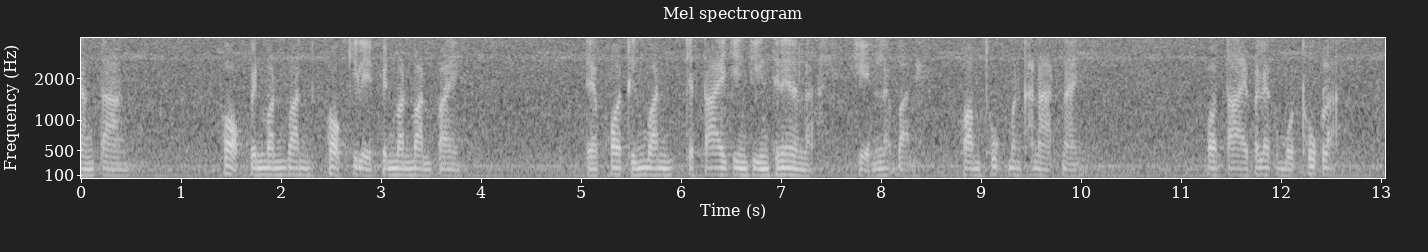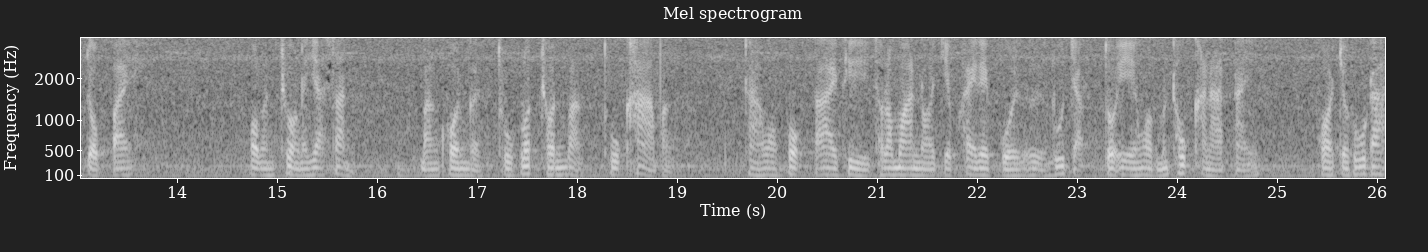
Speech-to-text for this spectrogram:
ต่างๆ พอกเป็นวันๆพอกกิเลสเป็นวันๆไป แต่พอถึงวันจะตายจริงๆที่นี่แหละเห็นแล้วบ้านความทุกข์มันขนาดไหน พอตายไปแล้วก็หมดทุกข์ละจบไปเพอมันช่วงระยะสั้น บางคนก็ถูกรถชนบ้างถูกฆ่าบ้างถ้าว่าพวกตายที่ทรมานหน่อยเจ็บไข้ได้ป่วยเออรู้จักตัวเองว่ามันทุกข์ขนาดไหน พอจะรู้ได้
